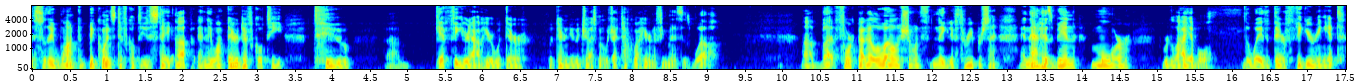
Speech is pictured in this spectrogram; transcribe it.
So they want the Bitcoin's difficulty to stay up, and they want their difficulty to um, get figured out here with their with their new adjustment, which I talk about here in a few minutes as well. Uh, but fork.lol is showing negative 3%, and that has been more reliable the way that they're figuring it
